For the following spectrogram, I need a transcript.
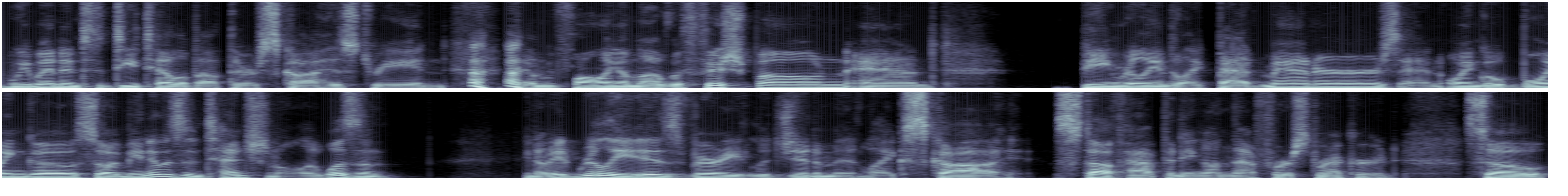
we went into detail about their ska history and them falling in love with Fishbone and being really into like bad manners and Oingo Boingo. So I mean, it was intentional. It wasn't, you know, it really is very legitimate like ska stuff happening on that first record. So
